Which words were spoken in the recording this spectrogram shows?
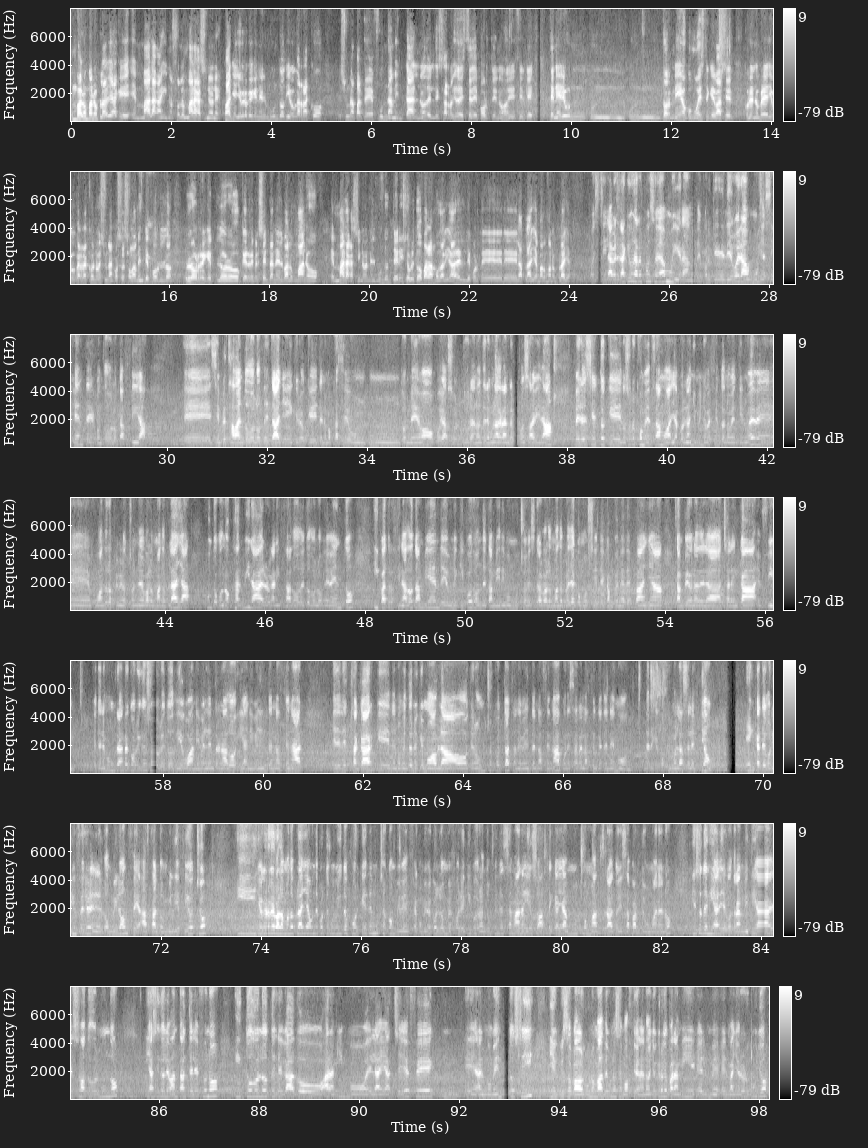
Un balonmano playa que en Málaga, y no solo en Málaga, sino en España, yo creo que en el mundo Diego Carrasco es una parte fundamental ¿no? del desarrollo de este deporte. ¿no? Es decir, que tener un, torneo como este que va a ser con el nombre de Diego Carrasco no es una cosa solamente por lo, lo, que representan el balonmano en Málaga, sino en el mundo entero y sobre todo para la modalidad del deporte de la playa, el balonmano en playa. Pues sí, la verdad que una responsabilidad muy grande, porque Diego era muy exigente con todo lo que hacía, eh, siempre estaba en todos los detalles y creo que tenemos que hacer un torneo pues a su altura, ¿no? Tenemos una gran responsabilidad, pero es cierto que nosotros comenzamos allá por el año 1999 eh, jugando los primeros torneos balonmano playa, junto con Oscar Mira, el organizador de todos los eventos y patrocinador también de un equipo donde también dimos mucho éxito al balonmano playa, como siete campeones de España, campeona de la Chalenca, en fin, que tenemos un gran recorrido, sobre todo Diego a nivel de entrenador y a nivel internacional de destacar que en el momento en el que hemos hablado, tenemos muchos contactos a nivel internacional por esa relación que tenemos desde que cogimos la selección en categoría inferior en el 2011 hasta el 2018. Y yo creo que el balonmano playa es un deporte muy bonito porque es de mucha convivencia, convive con los mejores equipos durante un fin de semana y eso hace que haya mucho más trato y esa parte humana, ¿no? Y eso tenía Diego, transmitía eso a todo el mundo y ha sido levantar el teléfono y todos los delegados ahora mismo en la EHF, mm, eh, al momento sí, y incluso para algunos más de uno se emociona. ¿no? Yo creo que para mí el, mayor orgullo,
